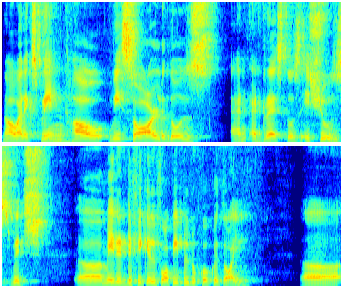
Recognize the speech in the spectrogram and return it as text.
now I'll explain how we solved those and addressed those issues which uh, made it difficult for people to cook with oil. Uh,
